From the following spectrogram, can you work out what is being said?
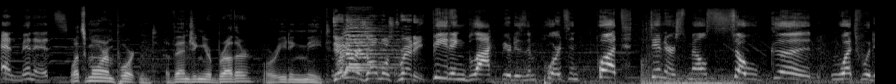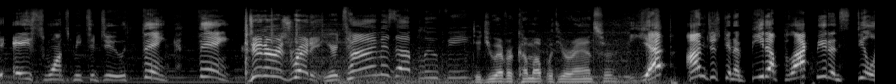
10 minutes. What's more important, avenging your brother or eating meat? Dinner is almost ready. Beating Blackbeard is important, but dinner smells so good. What would Ace want me to do? Think, think. Dinner is ready. Your time is up, Luffy. Did you ever come up with your answer? Yep, I'm just gonna beat up Blackbeard and steal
